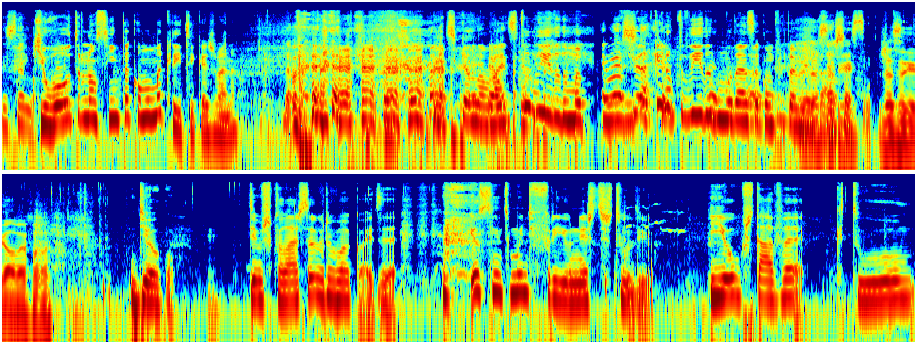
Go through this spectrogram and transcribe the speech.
eu sei. Que o outro não sinta como uma crítica, Joana. Acho que ele não É vai um pedido de uma. Um pequeno pedido de mudança Já comportamental. sei, o que é- já sei o que é que ela vai falar. Diogo, temos que falar sobre uma coisa. Eu sinto muito frio neste estúdio e eu gostava que tu,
